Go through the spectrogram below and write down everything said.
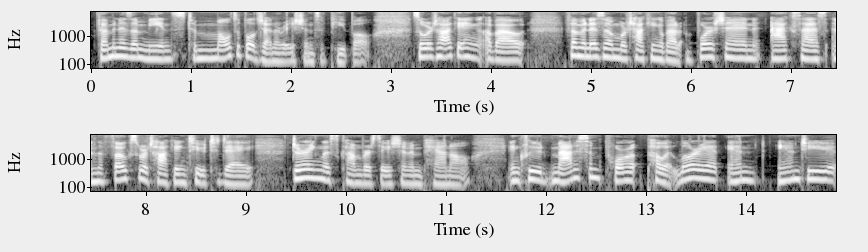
feminism means to multiple generations of people. So we're talking about feminism, we're talking about abortion, access, and the folks we're talking to today during this conversation and panel include Madison po- Poet Laureate and Angie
